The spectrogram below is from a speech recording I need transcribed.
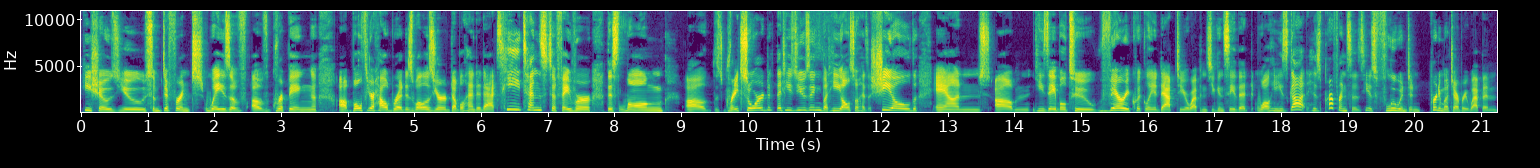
He shows you some different ways of of gripping uh, both your halberd as well as your double-handed axe. He tends to favor this long uh this great sword that he's using but he also has a shield and um he's able to very quickly adapt to your weapons. You can see that while he's got his preferences he is fluent in pretty much every weapon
